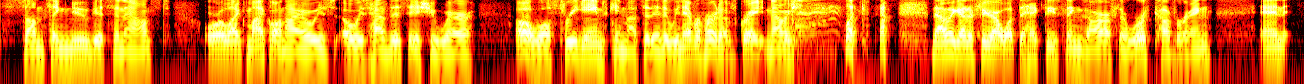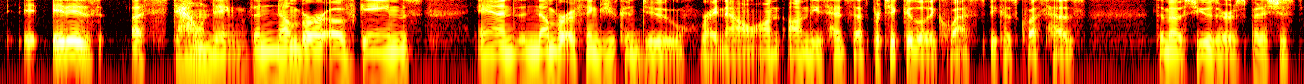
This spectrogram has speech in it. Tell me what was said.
something new gets announced, or like Michael and I always always have this issue where, oh well, three games came out today that we never heard of. Great, now we like now, now we got to figure out what the heck these things are if they're worth covering, and it, it is astounding the number of games and the number of things you can do right now on on these headsets, particularly Quest, because Quest has the most users. But it's just,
